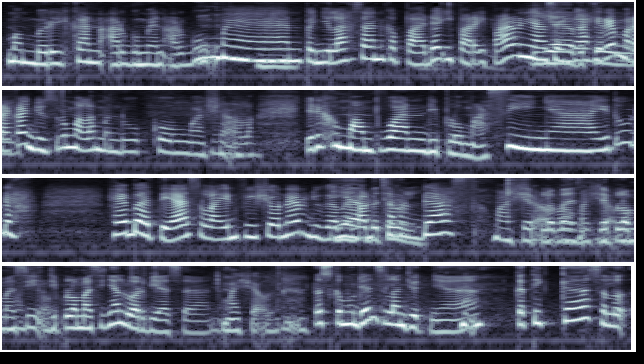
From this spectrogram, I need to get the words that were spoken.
memberikan argumen-argumen penjelasan kepada ipar-iparnya Iya, sehingga akhirnya betul. mereka justru malah mendukung masya Allah jadi kemampuan diplomasinya itu udah hebat ya selain visioner juga Iya, memang betul. cerdas masya Allah diplomasi, masya Allah, diplomasi masya Allah. diplomasinya luar biasa. Masya Allah. Terus kemudian selanjutnya, ketika sele-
